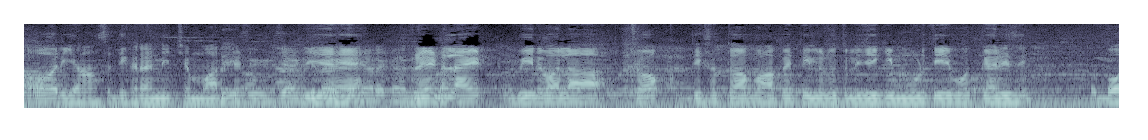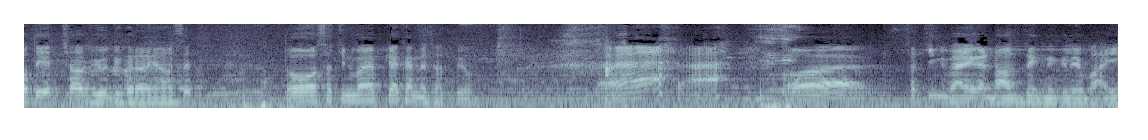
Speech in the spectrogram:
और यहाँ से दिख रहा है नीचे मार्केट तो ये है रेड लाइट वीर वाला चौक। देख सकते हो आप वहाँ पे तिलु रतुली जी की मूर्ति है बहुत प्यारी सी। तो बहुत ही अच्छा व्यू दिख रहा है यहाँ से। तो सचिन भाई आप क्या कहना चाहते हो? सचिन भाई का डांस देखने के लिए भाई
